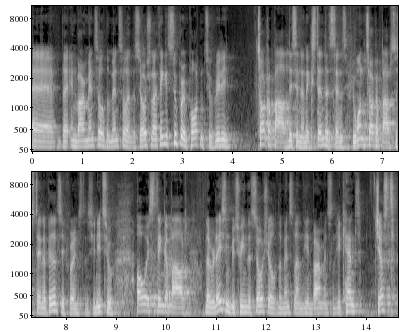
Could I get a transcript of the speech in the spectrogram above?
the environmental, the mental, and the social. I think it's super important to really talk about this in an extended sense. If you want to talk about sustainability, for instance, you need to always think about the relation between the social, the mental, and the environmental. You can't just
